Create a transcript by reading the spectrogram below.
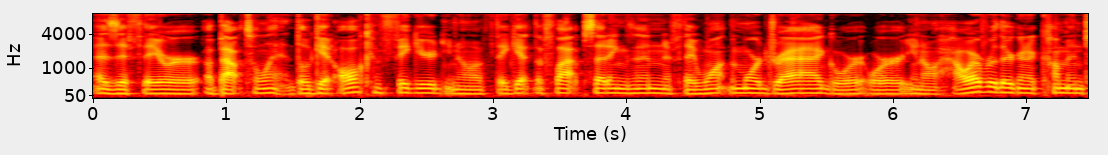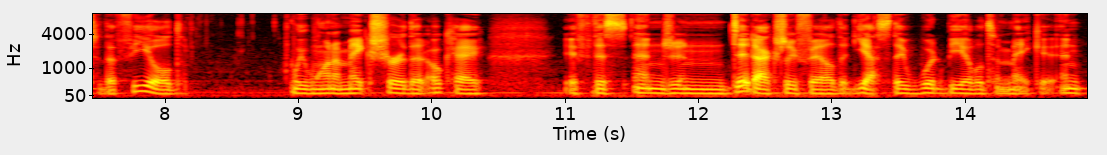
as if they were about to land. They'll get all configured, you know, if they get the flap settings in, if they want the more drag or or you know, however they're going to come into the field, we want to make sure that okay, if this engine did actually fail, that yes, they would be able to make it. And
